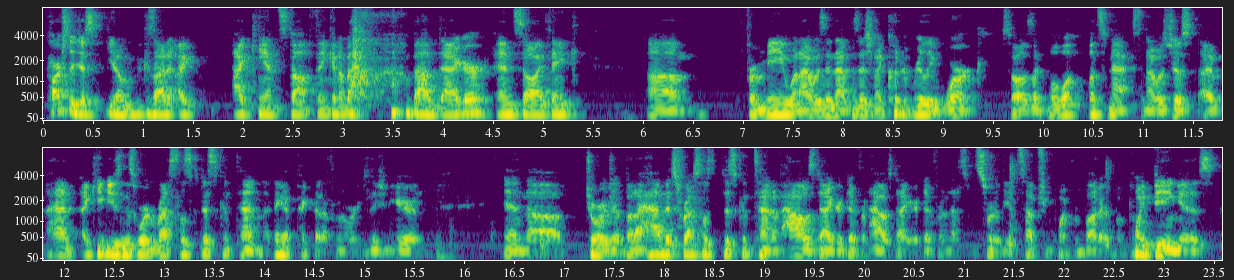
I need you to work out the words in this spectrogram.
partially just you know because I, I I can't stop thinking about about Dagger, and so I think um, for me when I was in that position, I couldn't really work. So I was like, well, what, what's next? And I was just, I had, I keep using this word restless discontent. I think I picked that up from an organization here in, in uh, Georgia, but I had this restless discontent of how is Dagger different? How is Dagger different? That's sort of the inception point for Butter. But point being is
